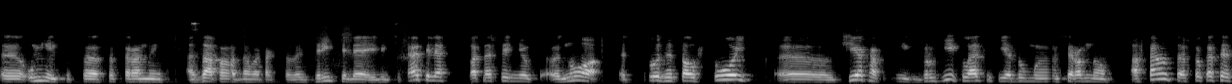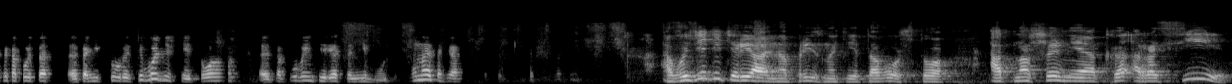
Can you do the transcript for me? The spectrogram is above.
уменьшится со стороны западного, так сказать, зрителя или читателя по отношению, но тоже Толстой, э, Чехов и другие классики, я думаю, все равно останутся. А что касается какой-то э, конъюнктуры сегодняшней, то э, такого интереса не будет. Ну, на это я... А вы видите реально признаки того, что отношение к России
